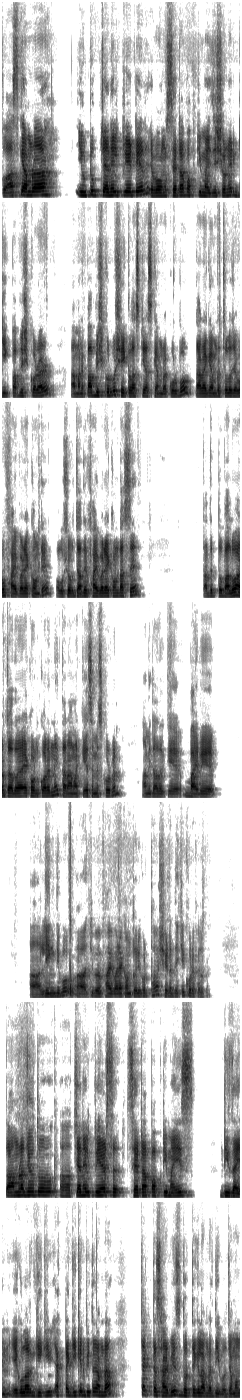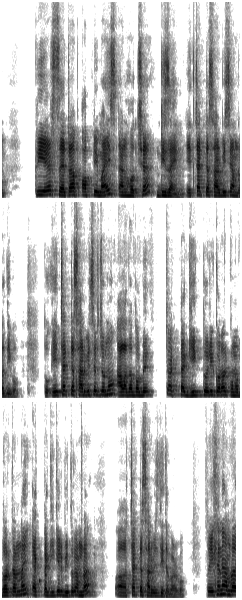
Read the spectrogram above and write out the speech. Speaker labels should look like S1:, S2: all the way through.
S1: তো আজকে আমরা ইউটিউব চ্যানেল ক্রিয়েটের এবং সেট আপ অপটিমাইজেশনের গিগ পাবলিশ করার মানে পাবলিশ করব, সেই ক্লাসটি আজকে আমরা করব। তার আগে আমরা চলে যাব ফাইবার অ্যাকাউন্টে অবশ্য যাদের ফাইবার অ্যাকাউন্ট আছে, তাদের তো ভালো, আর যারা অ্যাকাউন্ট করেন নাই, তারা আমাকে এস এম এস করবেন। আমি তাদেরকে বাইরে লিঙ্ক দিব কীভাবে ফাইবার অ্যাকাউন্ট তৈরি করতে হয়, সেটা দেখে করে ফেলবেন। তো আমরা যেহেতু channel create set up optimize design এগুলার গিকি একটা গিকের ভিতরে আমরা চারটা সার্ভিস ধরতে গেলে আমরা দিব। যেমন create set up optimize and হচ্ছে ডিজাইন এই চারটা সার্ভিসে আমরা দিব। তো এই চারটা সার্ভিসের জন্য আলাদাভাবে চারটা গিক তৈরি করার কোনো দরকার নাই। একটা গিকের ভিতরে আমরা চারটা সার্ভিস দিতে পারব। তো এখানে আমরা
